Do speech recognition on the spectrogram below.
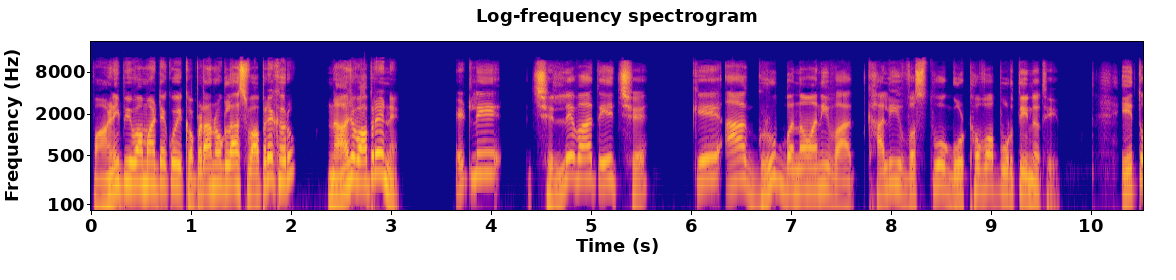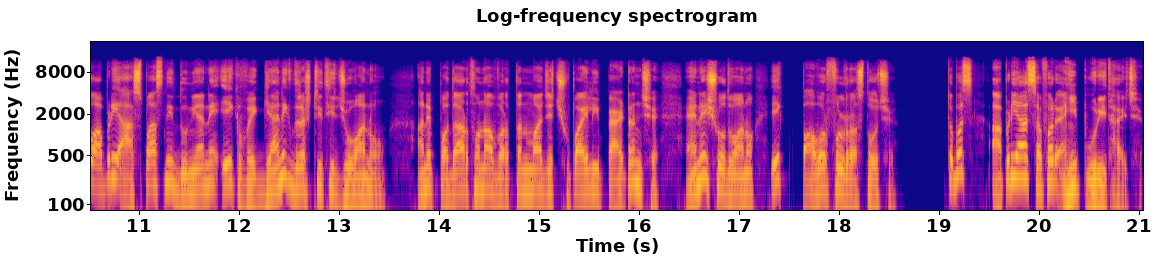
પાણી પીવા માટે કોઈ કપડાનો ગ્લાસ વાપરે ખરું? ના જ વાપરે ને? એટલે છેલ્લે વાત એ જ છે કે આ ગ્રુપ બનાવવાની વાત ખાલી વસ્તુઓ ગોઠવવા પૂરતી નથી. એ તો આપણી આસપાસની દુનિયાને એક વૈજ્ઞાનિક દ્રષ્ટિથી જોવાનો અને પદાર્થોના વર્તનમાં જે છુપાયેલી પેટર્ન છે, એને શોધવાનો એક પાવરફુલ રસ્તો છે. તો બસ, આપણી આ સફર અહીં પૂરી થાય છે.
